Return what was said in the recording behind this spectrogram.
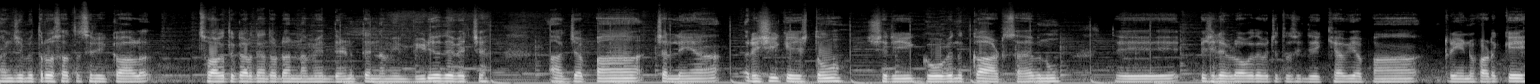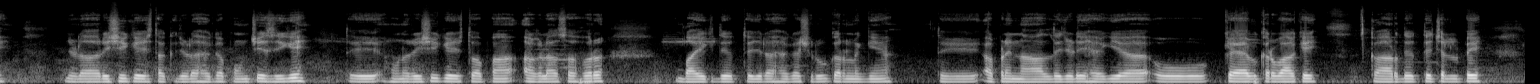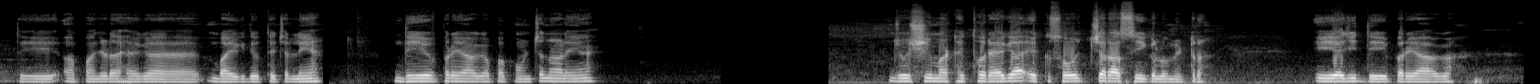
ਹਾਂਜੀ ਮਿੱਤਰੋ, ਸਤਿ ਸ੍ਰੀ ਅਕਾਲ। ਸਵਾਗਤ ਕਰਦੇ ਹਾਂ ਤੁਹਾਡਾ ਨਵੇਂ ਦਿਨ ਤੇ ਨਵੀਂ ਵੀਡੀਓ ਦੇ ਵਿੱਚ। ਅੱਜ ਆਪਾਂ ਚੱਲੇ ਹਾਂ ਰਿਸ਼ੀਕੇਸ਼ ਤੋਂ ਸ਼੍ਰੀ ਗੋਬਿੰਦ ਘਾਟ ਸਾਹਿਬ ਨੂੰ। ਤੇ ਪਿਛਲੇ ਵਲੌਗ ਦੇ ਵਿੱਚ ਤੁਸੀਂ ਦੇਖਿਆ ਵੀ ਆਪਾਂ ਟ੍ਰੇਨ ਫੜ ਕੇ ਜਿਹੜਾ ਰਿਸ਼ੀਕੇਸ਼ ਤੱਕ ਜਿਹੜਾ ਹੈਗਾ ਪਹੁੰਚੇ ਸੀਗੇ। ਤੇ ਹੁਣ ਰਿਸ਼ੀਕੇਸ਼ ਤੋਂ ਆਪਾਂ ਅਗਲਾ ਸਫ਼ਰ ਬਾਈਕ ਦੇ ਉੱਤੇ ਜਿਹੜਾ ਹੈਗਾ ਸ਼ੁਰੂ ਕਰਨ ਲੱਗੇ ਆ ਤੇ ਆਪਣੇ ਨਾਲ ਦੇ ਜਿਹੜੇ ਹੈਗੇ ਆ, ਉਹ ਕੈਬ ਕਰਵਾ ਕੇ ਕਾਰ ਦੇ ਉੱਤੇ ਚੱਲ ਪਏ ਤੇ ਆਪਾਂ ਜਿਹੜਾ ਹੈਗਾ ਬਾਈਕ ਦੇ ਉੱਤੇ ਚੱਲੇ ਆ। ਦੇਵ ਪ੍ਰਯਾਗ ਆਪਾਂ ਪਹੁੰਚਣ ਵਾਲੇ ਆ। ਜੋਸ਼ੀ ਮੱਠ ਇੱਥੋਂ ਰਹਿ ਗਿਆ 184 ਕਿਲੋਮੀਟਰ। ਇਹ ਹੈ ਜੀ ਦੇਵ ਪ੍ਰਯਾਗ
